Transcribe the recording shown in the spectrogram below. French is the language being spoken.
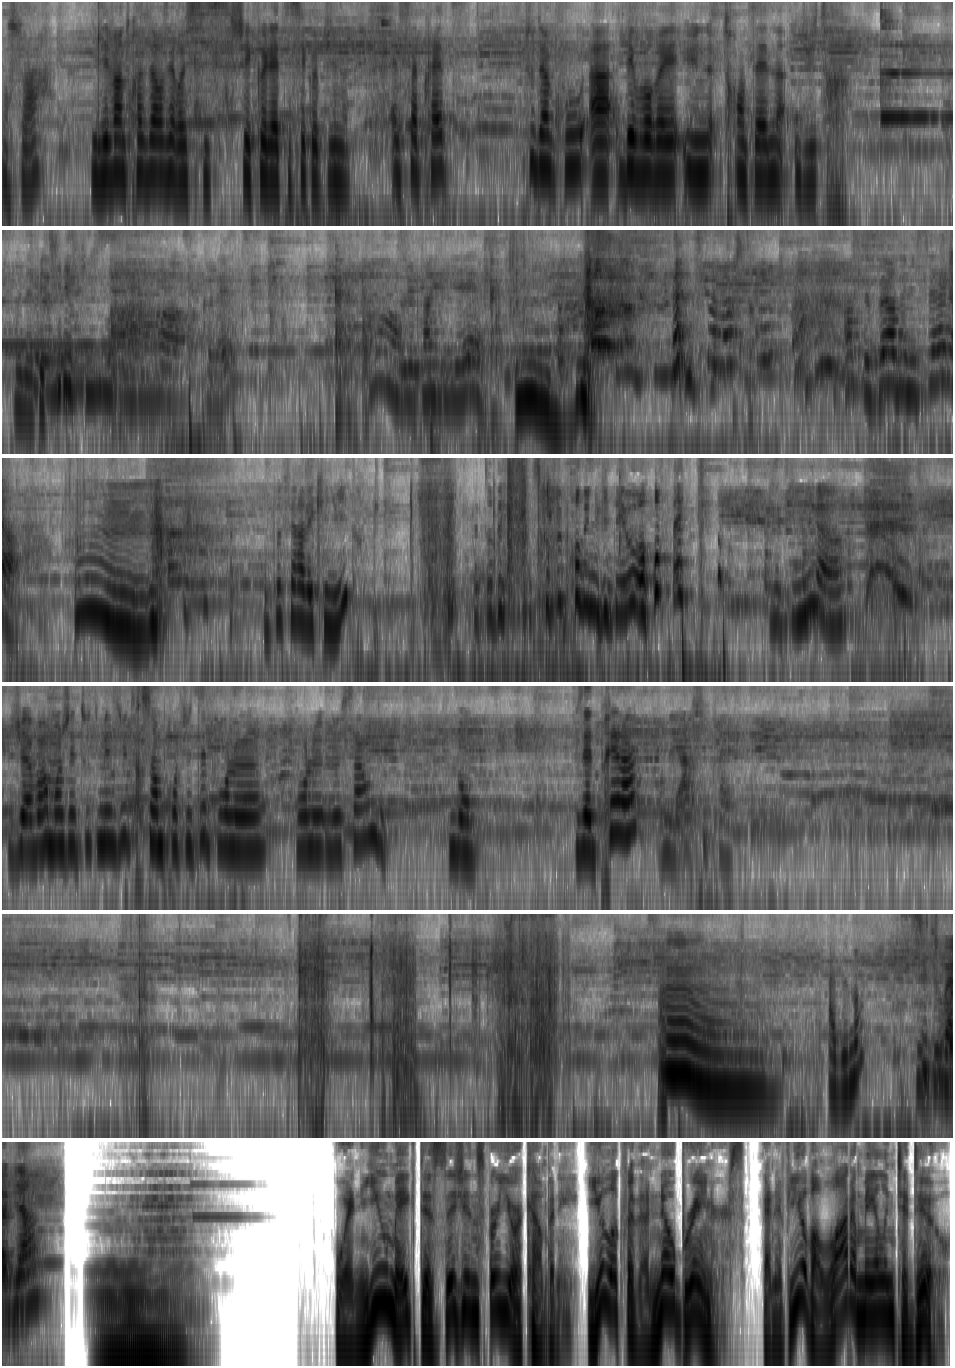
Bonsoir. Il est 23h06 chez Colette et ses copines. Elles s'apprêtent tout d'un coup à dévorer une trentaine d'huîtres. Bon appétit les filles. Colette. Oh, le pain grillé. Ça marche trop. Oh, ce beurre de micelle. Mmh. On peut faire avec une huître? Attendez, est-ce qu'on peut prendre une vidéo en fait? J'ai fini là. Je vais avoir mangé toutes mes huîtres sans profiter pour le, pour le, le sound. Bon. Vous êtes prêts là? On est archi prêts. À demain. Si, tout va bien. When you make decisions for your company, you look for the no-brainers. And if you have a lot of mailing to do,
